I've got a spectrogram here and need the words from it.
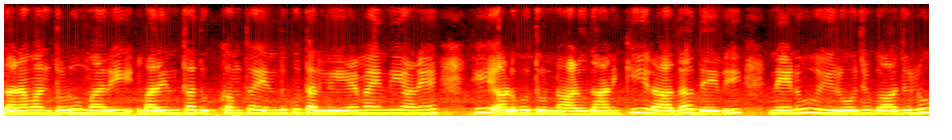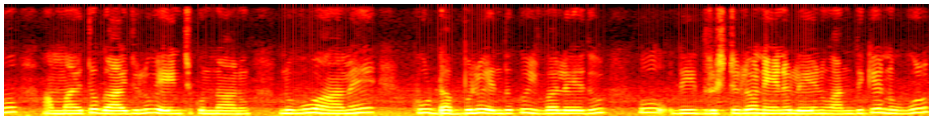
ధనవంతుడు మరి మరింత దుఃఖంతో ఎందుకు తల్లి ఏమైంది? అని అడుగుతున్నాడు. దానికి రాధాదేవి నేను ఈరోజు గాజులు అమ్మాయితో గాజులు వేయించుకున్నాను. నువ్వు ఆమెకు డబ్బులు ఎందుకు ఇవ్వలేదు? నీ దృష్టిలో నేను లేను. అందుకే నువ్వు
